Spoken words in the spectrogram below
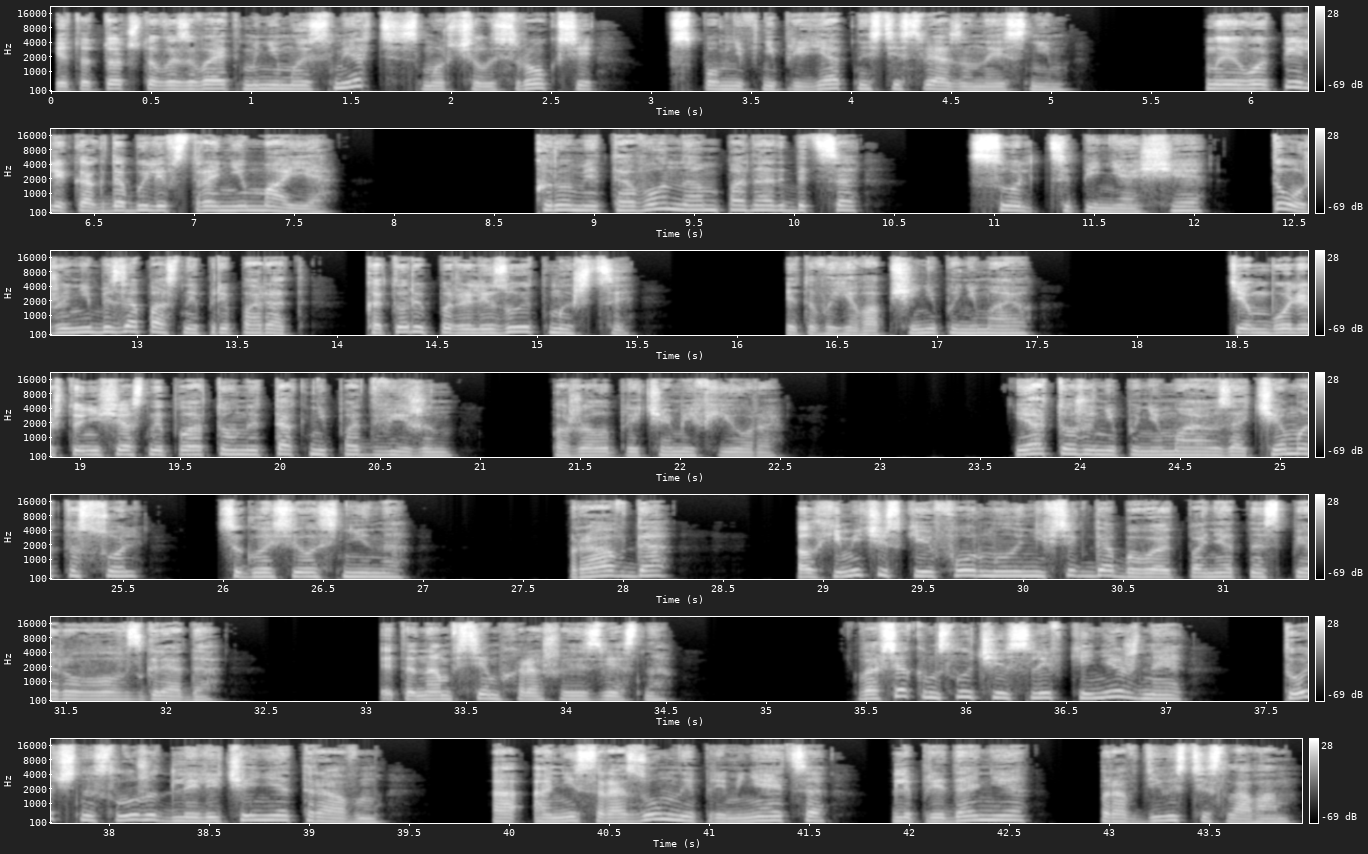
Это тот, что вызывает мнимую смерть, сморщилась Рокси, вспомнив неприятности, связанные с ним. Мы его пили, когда были в стране майя. Кроме того, нам понадобится соль цепенящая, тоже небезопасный препарат, который парализует мышцы. Этого я вообще не понимаю. Тем более, что несчастный Платон и так неподвижен, пожала плечами Фьора. Я тоже не понимаю, зачем эта соль, согласилась Нина. Правда, алхимические формулы не всегда бывают понятны с первого взгляда. Это нам всем хорошо известно. Во всяком случае, сливки нежные точно служат для лечения травм, а анис разумный применяется для придания правдивости словам.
